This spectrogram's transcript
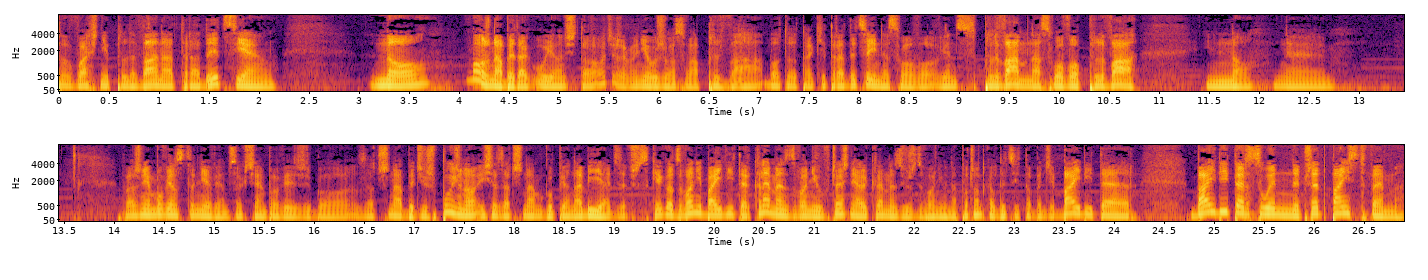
właśnie plwa na tradycję. No, można by tak ująć to, chociażbym nie użyła słowa plwa, bo to takie tradycyjne słowo, więc plwam na słowo plwa. No, e, ważnie mówiąc, to nie wiem, co chciałem powiedzieć, bo zaczyna być już późno i się zaczynam głupio nabijać ze wszystkiego. Dzwoni Bajditer, Clemens dzwonił wcześniej, ale Clemens już dzwonił na początku audycji, to będzie Bajditer. Bajditer słynny przed państwem,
